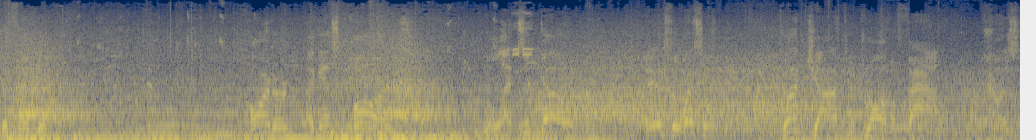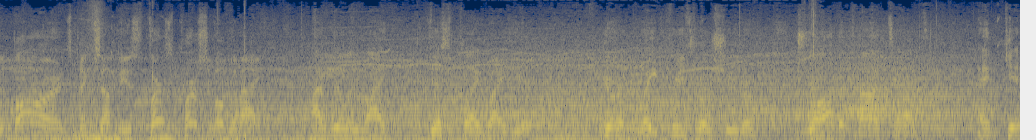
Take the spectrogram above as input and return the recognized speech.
Defender. Carter against Barnes. Lets it go. There's the whistle. Good job to draw the foul. Harrison Barnes picks up his first personal tonight. I really like this play right here. You're a great free throw shooter. Draw the contact and get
